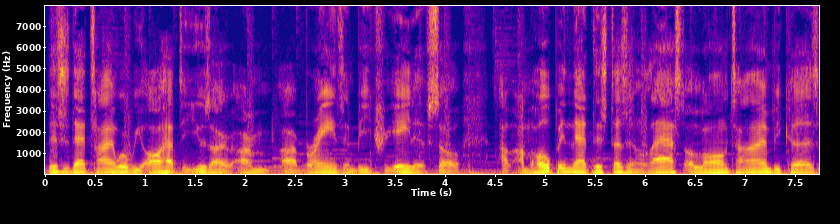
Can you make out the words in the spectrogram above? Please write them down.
this is that time where we all have to use our our, our brains and be creative. So I'm I'm hoping that this doesn't last a long time because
